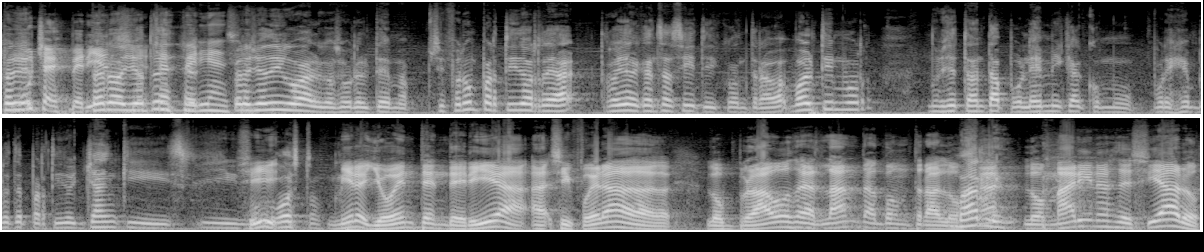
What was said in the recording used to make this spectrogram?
Pero- mucha experiencia. Pero yo, te- Mucha experiencia. pero yo digo algo sobre el tema. Si fuera un partido real, Royal Kansas City contra Baltimore, no hubiese tanta polémica como, por ejemplo, este partido Yankees y Sí, Boston. mira, yo entendería ah, si fuera los Bravos de Atlanta contra los, Marlins. Ma- los Mariners de Seattle.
